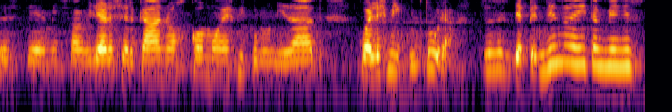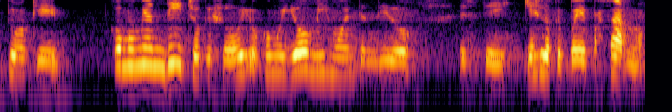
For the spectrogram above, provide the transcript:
este, mis familiares cercanos? ¿Cómo es mi comunidad? ¿Cuál es mi cultura? Entonces, dependiendo de ahí también es como que cómo me han dicho que soy o cómo yo mismo he entendido este, qué es lo que puede pasar, ¿no?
